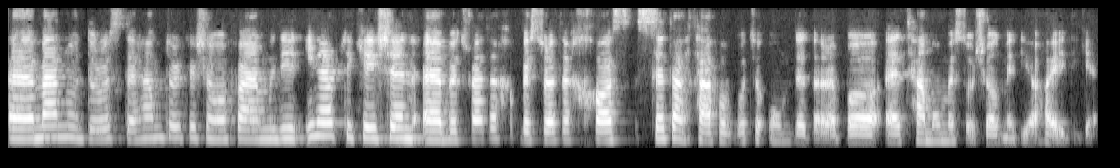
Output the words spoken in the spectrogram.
ممنون درسته. همونطور که شما فرمودید این اپلیکیشن به صورت به صورت خاص سه تا تفاوت عمده داره با تمام سوشال های دیگه.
